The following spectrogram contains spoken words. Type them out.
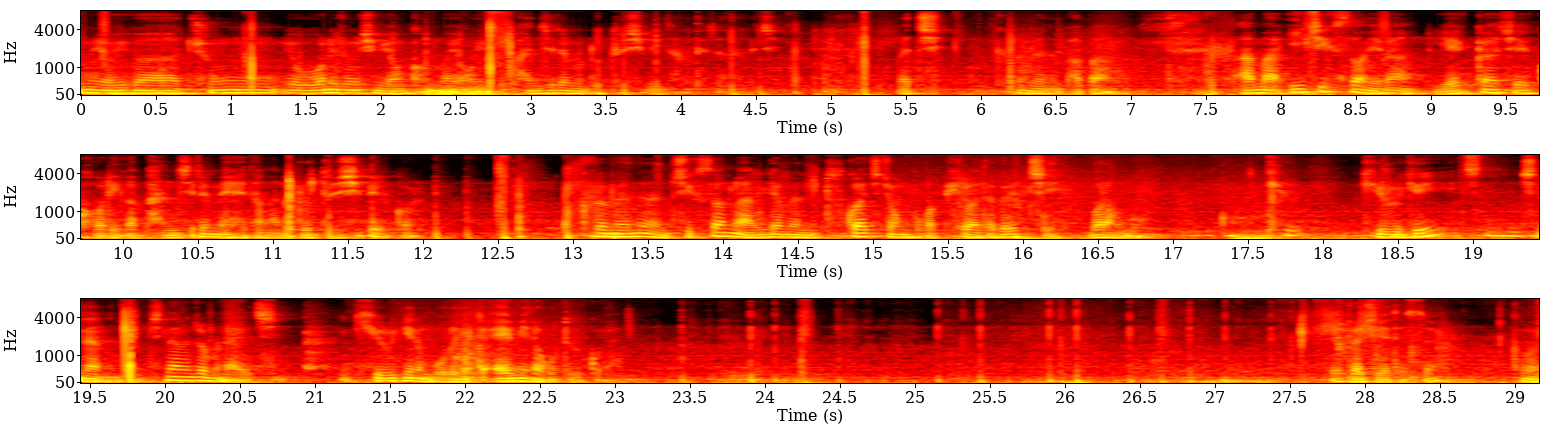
그러면 여기가 중, 요 원의 중심이 0,0이고 반지름은 루트 10인 상태잖아, 그치? 맞지? 그러면은 봐봐. 아마 이 직선이랑 얘까지의 거리가 반지름에 해당하는 루트 10일걸? 그러면은 직선을 알려면 두 가지 정보가 필요하다 그랬지? 뭐랑 뭐? 큐 기울기, 지나는 점. 지나는 점은 알지? 기울기는 모르니까 m이라고 들 거야. 여기까지 이해됐어요? 그러면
